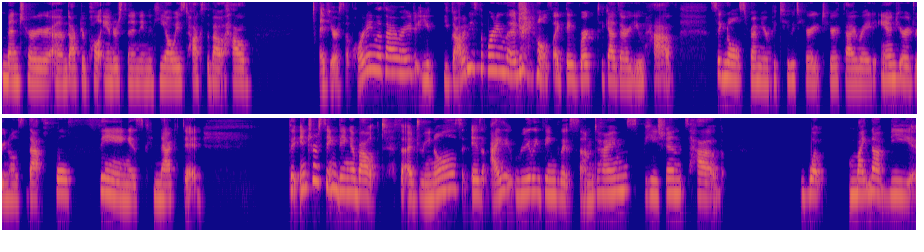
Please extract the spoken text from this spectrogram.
mentor, um, Dr. Paul Anderson, and he always talks about how if you're supporting the thyroid, you you got to be supporting the adrenals. Like they work together. You have signals from your pituitary to your thyroid and your adrenals. That whole thing is connected. The interesting thing about the adrenals is I really think that sometimes patients have what might not be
